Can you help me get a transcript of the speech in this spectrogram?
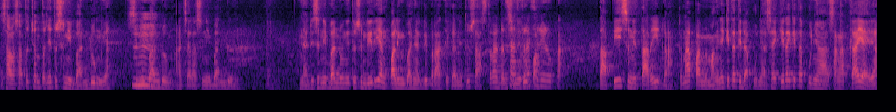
salah satu contohnya itu seni Bandung ya, seni Bandung, acara seni Bandung. Nah di seni Bandung itu sendiri yang paling banyak diperhatikan itu sastra dan seni Sastra rupa. seni rupa. Tapi seni tari, nah kenapa? Memangnya kita tidak punya. Saya kira kita punya sangat kaya ya.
